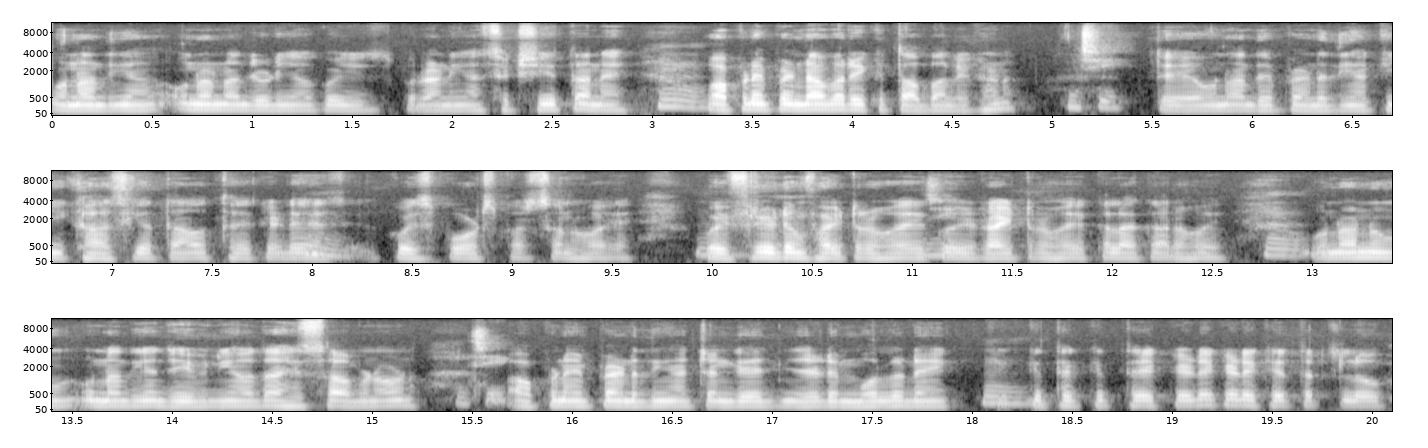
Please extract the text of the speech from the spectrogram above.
ਉਹਨਾਂ ਦੀਆਂ ਉਹਨਾਂ ਨਾਲ ਜੁੜੀਆਂ ਕੋਈ ਪੁਰਾਣੀਆਂ ਸ਼ਖਸੀਅਤਾਂ ਨੇ ਉਹ ਆਪਣੇ ਪਿੰਡਾਂ ਬਾਰੇ ਕਿਤਾਬਾਂ ਲਿਖਣ। ਜੀ। ਤੇ ਉਹਨਾਂ ਦੇ ਪਿੰਡ ਦੀਆਂ ਕੀ ਖਾਸੀਅਤਾਂ ਉੱਥੇ ਕਿਹੜੇ ਕੋਈ ਸਪੋਰਟਸ ਪਰਸਨ ਹੋਏ ਕੋਈ ਫਰੀडम ਫਾਈਟਰ ਹੋਏ ਕੋਈ ਰਾਈਟਰ ਹੋਏ ਕਲਾਕਾਰ ਹੋਏ ਉਹਨਾਂ ਨੂੰ ਉਹਨਾਂ ਦੀਆਂ ਜੀਵਨੀਆਂ ਉਹਦਾ ਹਿੱਸਾ ਬਣਾਉਣ ਆਪਣੇ ਪਿੰਡ ਦੀਆਂ ਚੰਗੇ ਜਿਹੜੇ ਮੁੱਲ ਨੇ ਕਿੱਥੇ ਕਿੱਥੇ ਕਿਹੜੇ ਕਿਹੜੇ ਖੇਤਰ 'ਚ ਲੋਕ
